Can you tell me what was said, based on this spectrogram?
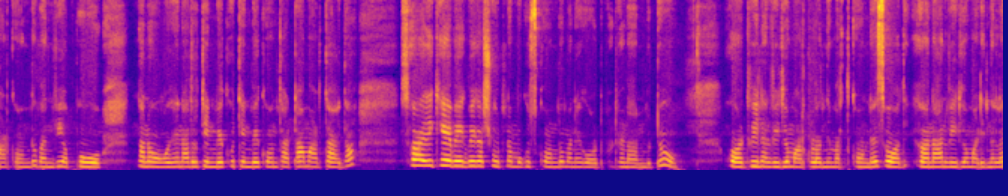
ಮಾಡಿಕೊಂಡು ಬಂದ್ವಿ. ಅಪ್ಪು, ನಾನು ಏನಾದರೂ ತಿನ್ನಬೇಕು ತಿನ್ನಬೇಕು ಅಂತ ಹಠ ಮಾಡ್ತಾ ಇದ್ದ. ಸೊ ಅದಕ್ಕೆ ಬೇಗ ಬೇಗ ಶೂಟ್ನ ಮುಗಿಸ್ಕೊಂಡು ಮನೆಗೆ ಹೊರಟ್ಬಿಡೋಣ ಅಂದ್ಬಿಟ್ಟು ಹೊರಟ್ವಿ ನಾನು ವೀಡಿಯೋ ಮಾಡ್ಕೊಳ್ಳೋದನ್ನೇ ಮರ್ತ್ಕೊಂಡೆ. ಸೊ ಅದು ನಾನು ವೀಡಿಯೋ ಮಾಡಿದ್ನಲ್ಲ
